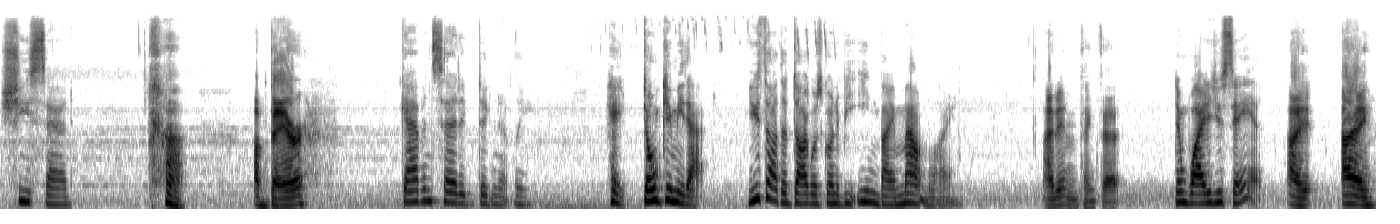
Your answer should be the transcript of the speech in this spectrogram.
She said. Huh. A bear? Gavin said indignantly. Hey, don't give me that. You thought the dog was going to be eaten by a mountain lion. I didn't think that. Then why did you say it? I. I.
